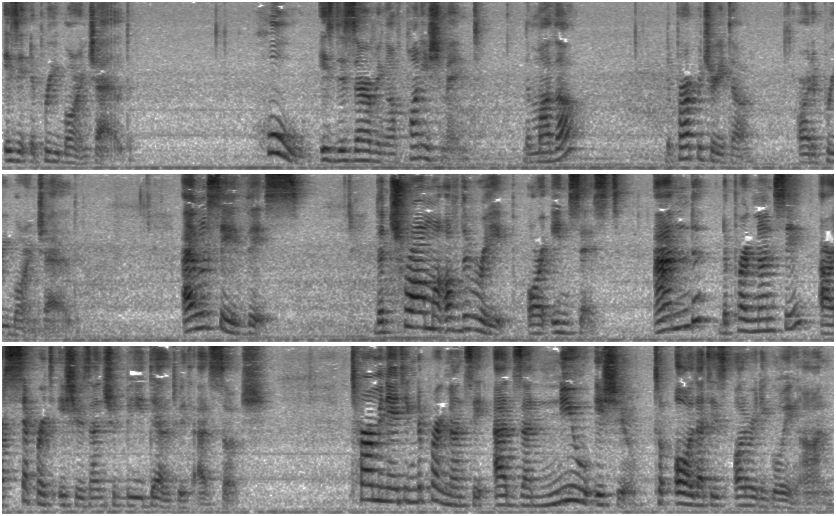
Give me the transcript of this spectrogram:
Is it the preborn child? Who is deserving of punishment? The mother, the perpetrator, or the preborn child? I will say this the trauma of the rape or incest and the pregnancy are separate issues and should be dealt with as such. Terminating the pregnancy adds a new issue to all that is already going on.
